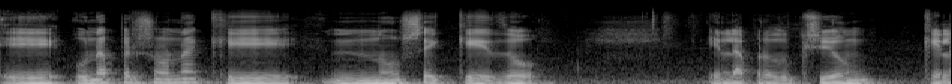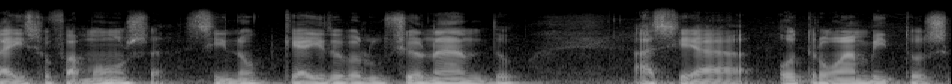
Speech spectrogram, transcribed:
eh, una persona que no se quedó en la producción que la hizo famosa, sino que ha ido evolucionando hacia otros ámbitos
